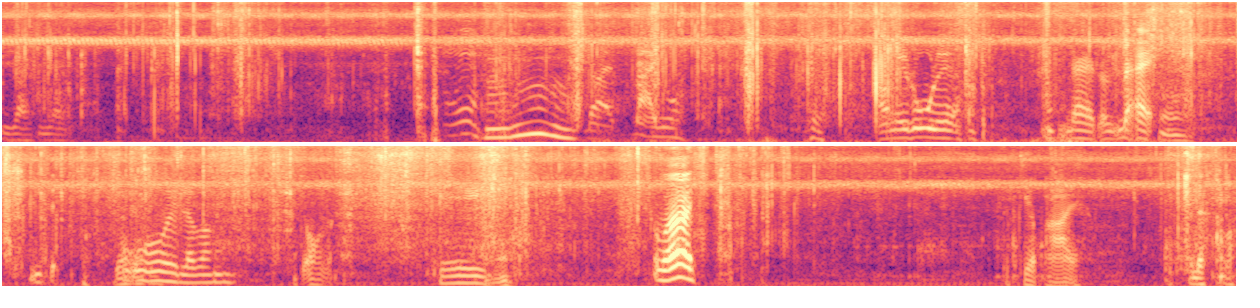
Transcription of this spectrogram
ัวใหญ่ตัวใหญ่ อืม ได้ได้อยู่เอาในรูเลยอะได้ต้องได้อืมนี่จะเดี๋ยวโอ้ยระวังจะออกแล้วโอเคเว้ยตะเกียบหายเดี๋ยวมา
